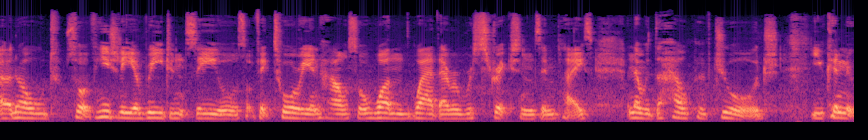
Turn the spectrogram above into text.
an old, sort of usually a Regency or sort of Victorian house or one where there are restrictions in place. And then with the help of George, you can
